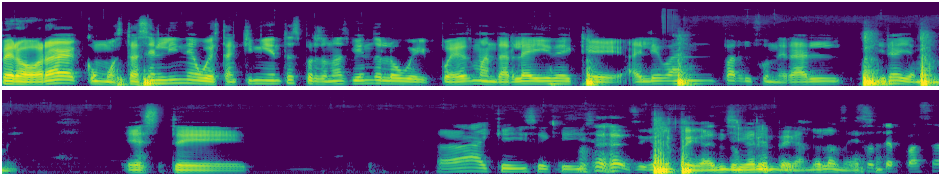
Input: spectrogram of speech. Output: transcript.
Pero ahora, como estás en línea, güey, están 500 personas viéndolo, güey, puedes mandarle ahí de que ahí le van para el funeral, mira, llámame. Este... Ay, ¿qué hice? ¿Qué hice? Sígale pegando. Sígale pegando la mesa. Eso te pasa,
